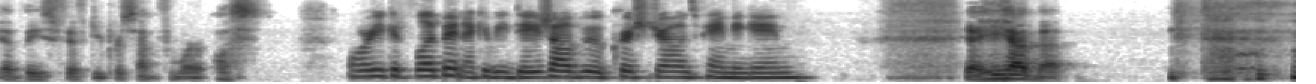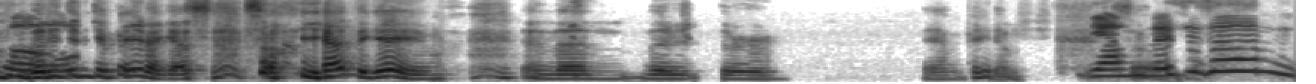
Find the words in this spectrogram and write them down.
at least fifty percent from where it was. Or you could flip it and it could be deja vu, Chris Jones pay me game. Yeah, he had that. Oh. then he didn't get paid, I guess. So he had the game, and then they're they're they haven't paid him. Yeah, so. this is um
